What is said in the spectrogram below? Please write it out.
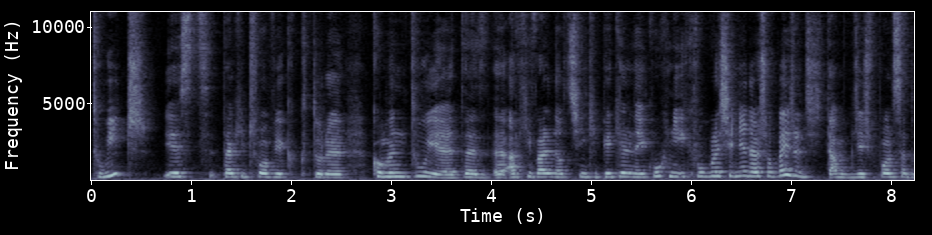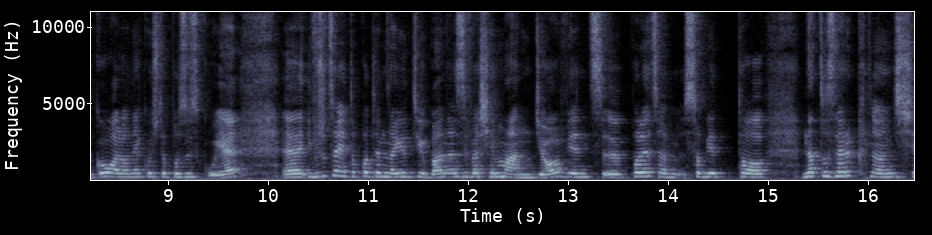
Twitch jest taki człowiek, który komentuje te e, archiwalne odcinki Piekielnej Kuchni. Ich w ogóle się nie da już obejrzeć tam gdzieś w Polsat Go, ale on jakoś to pozyskuje e, i wrzuca je to potem na YouTube'a. Nazywa się Mandzio, więc e, polecam sobie to na to zerknąć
